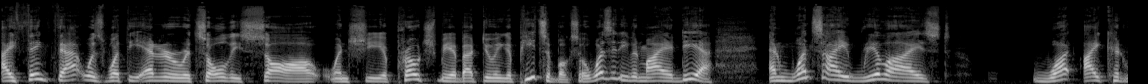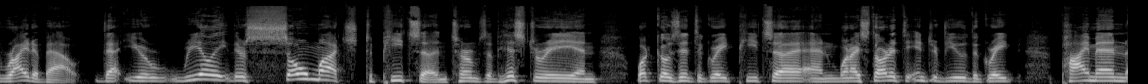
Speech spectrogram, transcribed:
I think that was what the editor Rizzoli saw when she approached me about doing a pizza book. So it wasn't even my idea. And once I realized what I could write about, that you're really, there's so much to pizza in terms of history and what goes into great pizza. And when I started to interview the great pie men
